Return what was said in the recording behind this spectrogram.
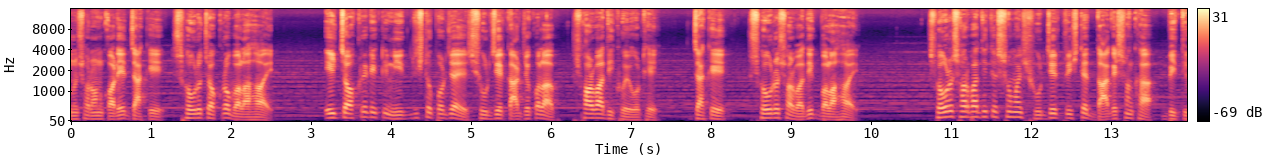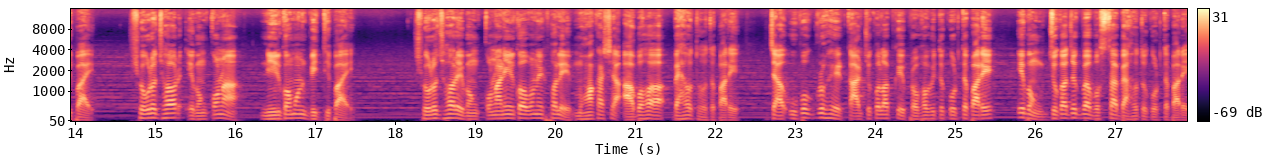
অনুসরণ করে, যাকে সৌরচক্র বলা হয়। এই চক্রের একটি নির্দিষ্ট পর্যায়ে সূর্যের কার্যকলাপ সর্বাধিক হয়ে ওঠে, যাকে সৌর সর্বাধিক বলা হয়। সৌর সর্বাধিকের সময় সূর্যের পৃষ্ঠের দাগের সংখ্যা বৃদ্ধি পায়, সৌরঝড় এবং কণা নির্গমন বৃদ্ধি পায়। সৌরঝড় এবং কণা নির্গমনের ফলে মহাকাশে আবহাওয়া ব্যাহত হতে পারে, যা উপগ্রহের কার্যকলাপকে প্রভাবিত করতে পারে এবং যোগাযোগ ব্যবস্থা ব্যাহত করতে পারে।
